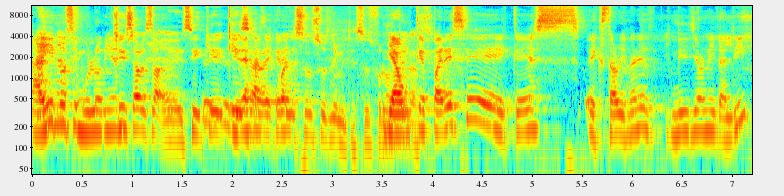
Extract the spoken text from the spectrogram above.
ahí no simuló bien. Sí, sabes, eh, sí, quiere saber cuáles son sus límites, sus fronteras. Y aunque parece que es extraordinario Mid Journey Dalí,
